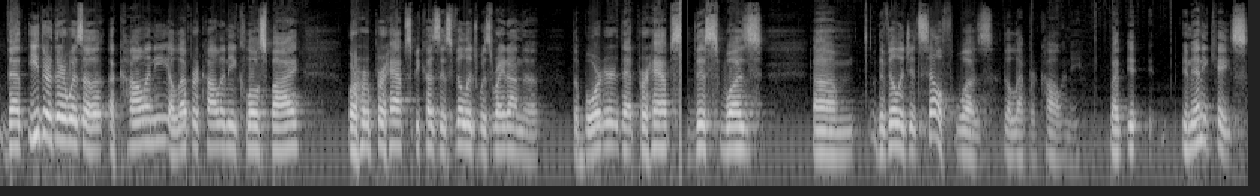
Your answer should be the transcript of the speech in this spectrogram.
that either there was a, a colony, a leper colony close by, or perhaps because this village was right on the, the border, that perhaps this was, um, the village itself was the leper colony. But it, in any case,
